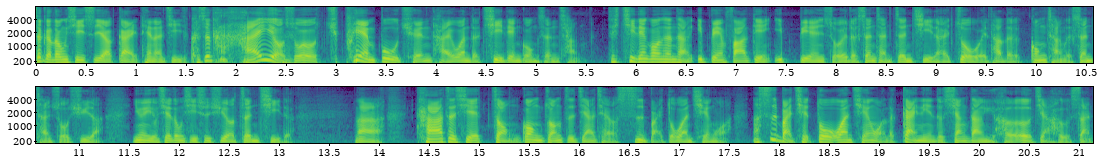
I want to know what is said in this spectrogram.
这个东西是要盖天然气，可是它还有所有遍布全台湾的气电共生厂。这气电共生厂一边发电，一边所谓的生产蒸汽来作为它的工厂的生产所需啦。因为有些东西是需要蒸汽的。那它这些总共装置加起来有四百多万千瓦。那四百千多万千瓦的概念都相当于核二加核三。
